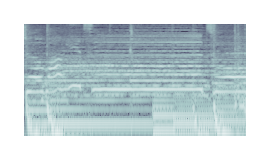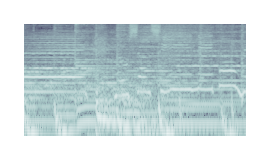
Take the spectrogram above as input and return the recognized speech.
奢望一次醉。又想起你的脸，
